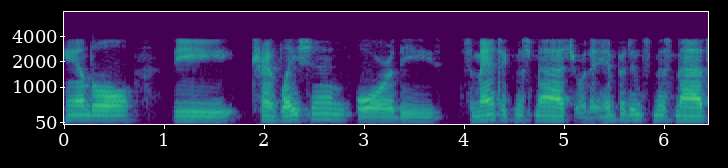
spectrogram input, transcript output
handle the translation or the semantic mismatch or the impedance mismatch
